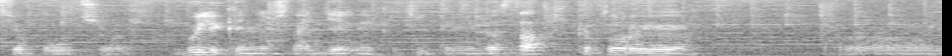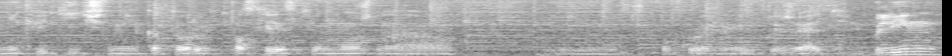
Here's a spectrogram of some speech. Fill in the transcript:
все получилось. Были, конечно, отдельные какие-то недостатки, которые не критичные, которые впоследствии можно спокойно избежать. Блин,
